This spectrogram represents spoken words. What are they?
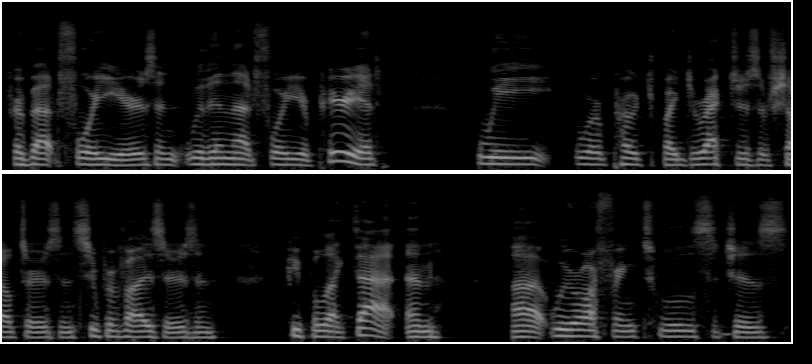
for about four years. And within that four year period, we were approached by directors of shelters and supervisors and people like that. And uh, we were offering tools such as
